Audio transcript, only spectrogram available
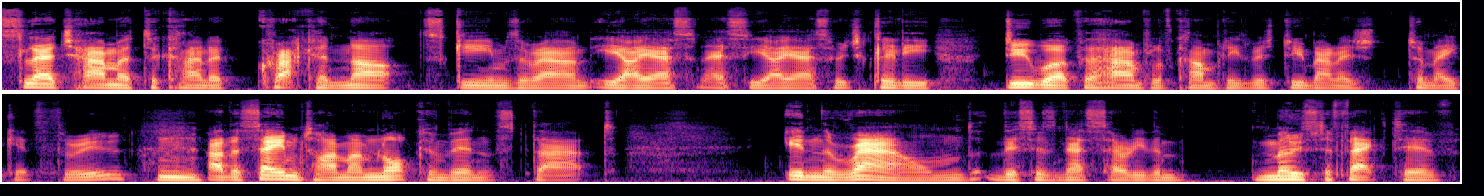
sledgehammer to kind of crack a nut schemes around EIS and SEIS, which clearly do work for a handful of companies which do manage to make it through. At the same time, I'm not convinced that in the round this is necessarily the most effective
